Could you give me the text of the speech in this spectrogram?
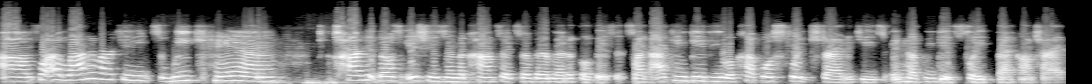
Um, for a lot of our kids we can target those issues in the context of their medical visits. Like i can give you a couple of sleep strategies and help you get sleep back on track.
